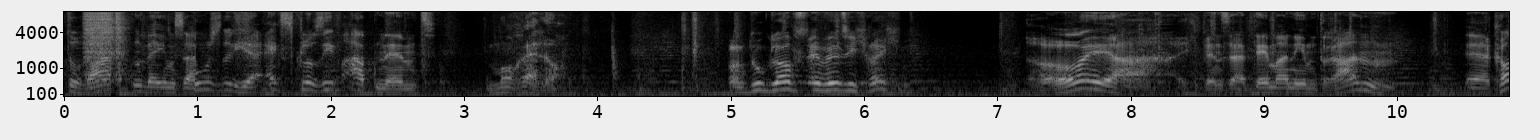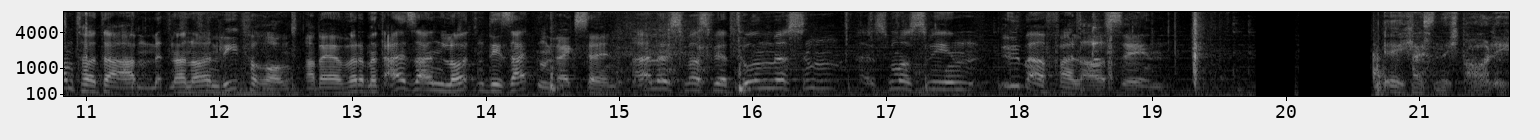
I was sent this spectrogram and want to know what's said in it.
Du raten, wer ihm sein Usel hier exklusiv abnimmt. Morello. Und du glaubst, er will sich rächen? Oh ja, ich bin seitdem an ihm dran. Er kommt heute Abend mit einer neuen Lieferung, aber er würde mit all seinen Leuten die Seiten wechseln. Alles, was wir tun müssen, es muss wie ein Überfall aussehen. Ich weiß nicht, Pauli.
